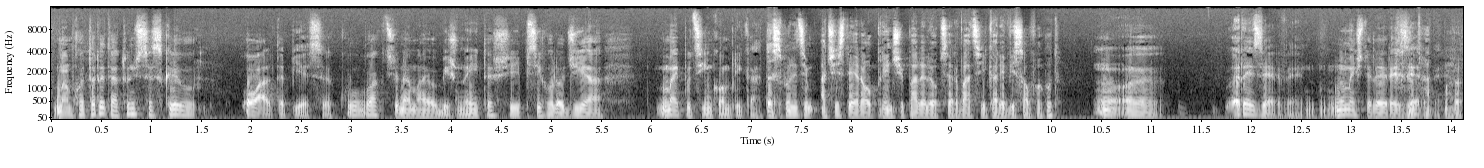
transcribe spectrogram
M-am hotărât atunci să scriu o altă piesă Cu acțiunea mai obișnuită și psihologia mai puțin complicată Spuneți-mi, acestea erau principalele observații care vi s-au făcut? Nu, uh, rezerve, numește-le rezerve da,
